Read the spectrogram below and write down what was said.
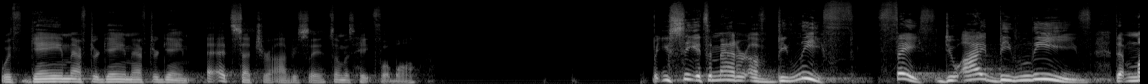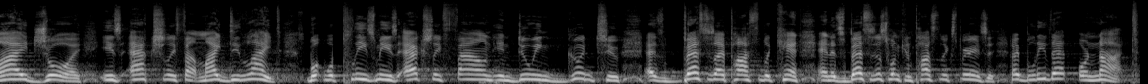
with game after game after game, etc. Obviously, some of us hate football. But you see, it's a matter of belief faith do I believe that my joy is actually found, my delight, what will please me is actually found in doing good to as best as I possibly can and as best as this one can possibly experience it? Do I believe that or not?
